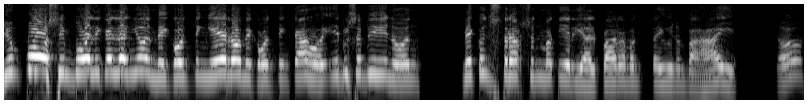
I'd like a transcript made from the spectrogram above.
Yun po, symbolical lang yun. May konting yero, may konting kahoy. Ibig sabihin nun, may construction material para magtayo ng bahay. No?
